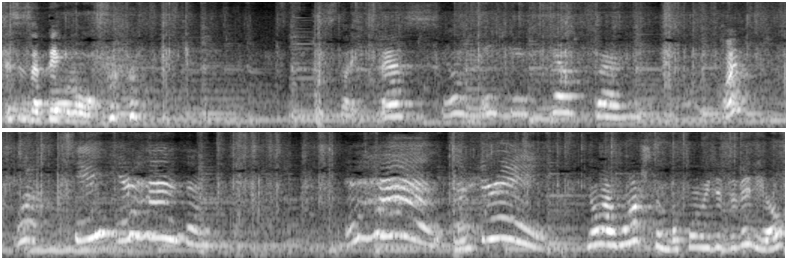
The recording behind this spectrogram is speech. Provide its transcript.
This is a big loaf. This. Don't make yourself. What? See your hands. Your hands, the three. No, I washed them before we did the video.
